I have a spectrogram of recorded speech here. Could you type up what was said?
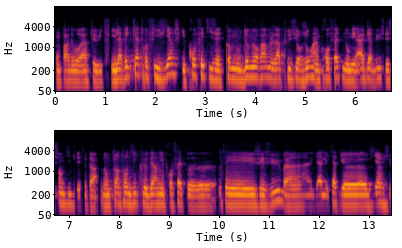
qu'on parlait au acte 8. Il avait quatre filles vierges qui prophétisaient. Comme nous demeurâmes là plusieurs jours, un prophète nommé Agabus descendit, etc. Donc quand on dit que le dernier prophète euh, c'est Jésus, ben il y a les quatre euh, vierges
